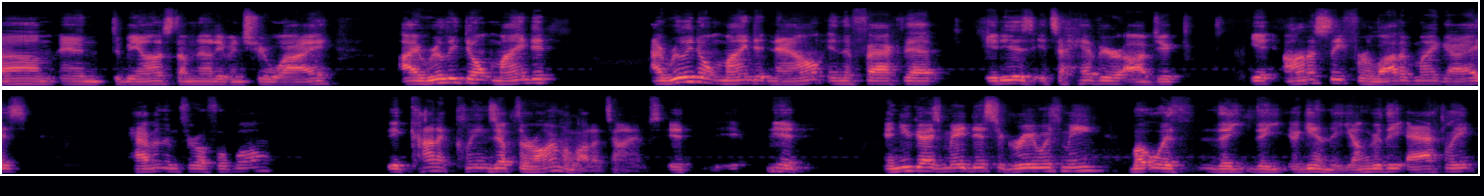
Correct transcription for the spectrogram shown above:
um, and to be honest, I'm not even sure why. I really don't mind it. I really don't mind it now in the fact that it is, it's a heavier object. It honestly, for a lot of my guys, having them throw a football, it kind of cleans up their arm a lot of times. It, it, it, and you guys may disagree with me, but with the, the, again, the younger the athlete,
